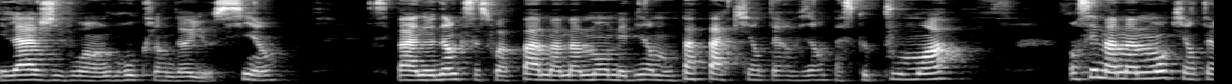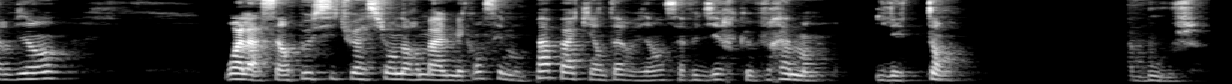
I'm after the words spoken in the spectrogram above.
et là j'y vois un gros clin d'œil aussi, hein, c'est pas anodin que ce soit pas ma maman, mais bien mon papa qui intervient, parce que pour moi, quand c'est ma maman qui intervient, voilà, c'est un peu situation normale, mais quand c'est mon papa qui intervient, ça veut dire que vraiment, il est temps, ça bouge.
